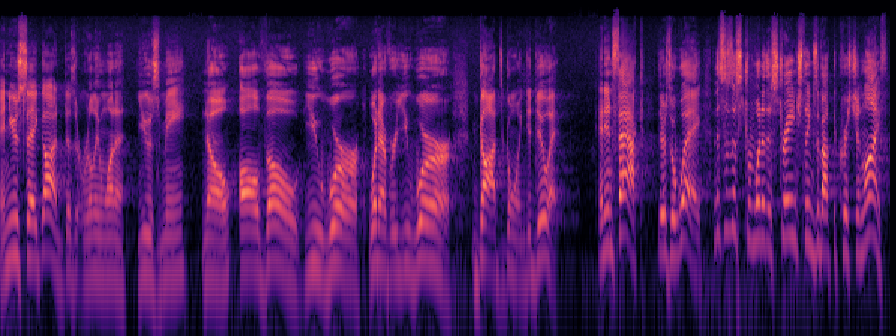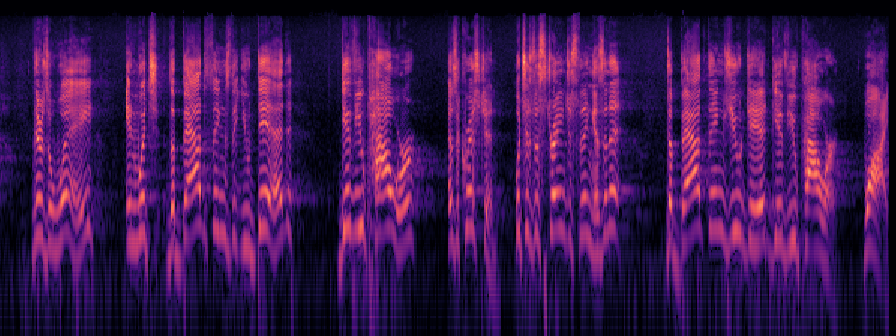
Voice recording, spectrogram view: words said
and you say, God doesn't really want to use me. No, although you were whatever you were, God's going to do it. And in fact, there's a way, and this is a, one of the strange things about the Christian life. There's a way in which the bad things that you did give you power as a Christian, which is the strangest thing, isn't it? The bad things you did give you power. Why?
